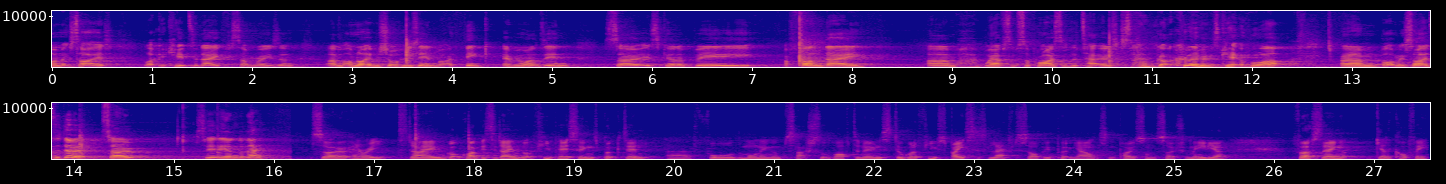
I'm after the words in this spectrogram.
I'm excited, like a kid today for some reason. Um, I'm not even sure who's in, but I think everyone's in. So it's going to be a fun day. Um, we have some surprises with the tattoos because I haven't got a clue who's getting what. Um, but I'm excited to do it. So, see you at the end of the day. So Henry, today we've got quite a busy day. We've got a few piercings booked in uh, for the morning slash sort of afternoon. Still got a few spaces left, so I'll be putting out some posts on social media. First thing, get a coffee.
